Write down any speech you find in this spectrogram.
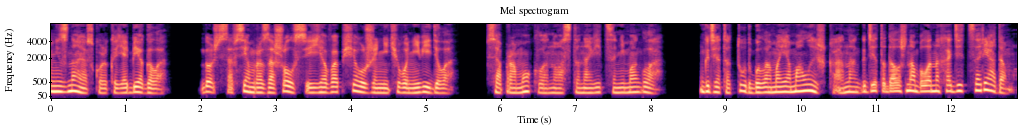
Не знаю, сколько я бегала. Дождь совсем разошелся, и я вообще уже ничего не видела. Вся промокла, но остановиться не могла. Где-то тут была моя малышка, она где-то должна была находиться рядом.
